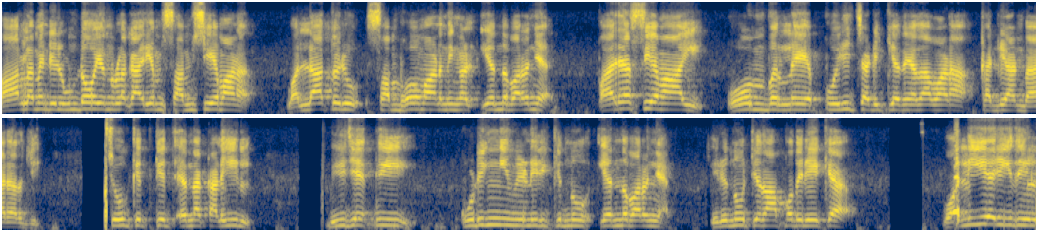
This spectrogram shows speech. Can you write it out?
പാർലമെന്റിൽ ഉണ്ടോ എന്നുള്ള കാര്യം സംശയമാണ്. വല്ലാത്തൊരു സംഭവമാണ് നിങ്ങൾ എന്ന് പറഞ്ഞ് പരസ്യമായി ഓം ബിർളയെ പൊരിച്ചടിക്കിയ നേതാവാണ് കല്യാൺ ബാനർജി. ചൂക്കിത് കിറ്റ് എന്ന കളിയിൽ ബി ജെ പി കുടുങ്ങി വീണിരിക്കുന്നു എന്ന് പറഞ്ഞ് ഇരുന്നൂറ്റി നാൽപ്പതിലേക്ക് വലിയ രീതിയിൽ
